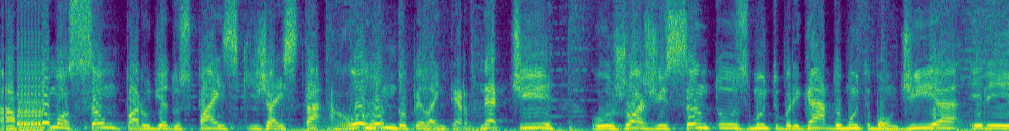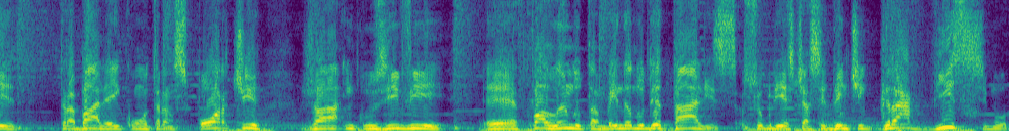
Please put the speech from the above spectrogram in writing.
a promoção para o Dia dos Pais que já está rolando pela internet. O Jorge Santos, muito obrigado, muito bom dia. Ele trabalha aí com o transporte, já inclusive é, falando também, dando detalhes sobre este acidente gravíssimo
